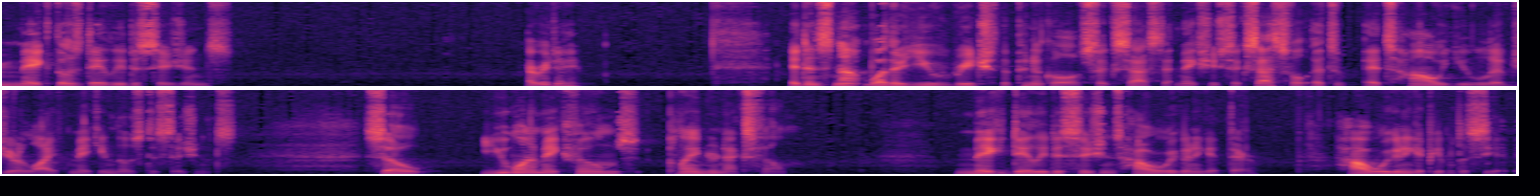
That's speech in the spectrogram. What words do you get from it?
make those daily decisions every day. It is not whether you reach the pinnacle of success that makes you successful, it's it's how you lived your life making those decisions. So, you want to make films, plan your next film. Make daily decisions. How are we going to get there? How are we going to get people to see it?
